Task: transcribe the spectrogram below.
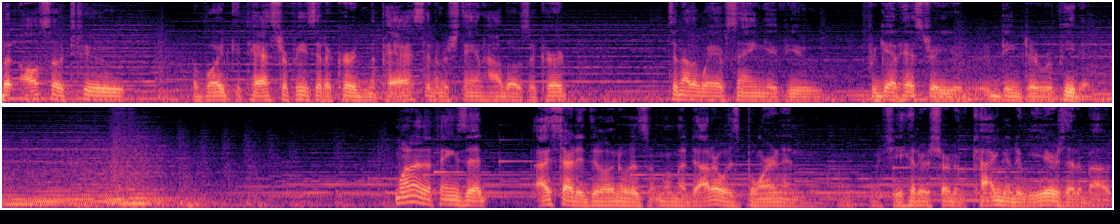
but also to avoid catastrophes that occurred in the past and understand how those occurred. It's another way of saying if you forget history, you're deemed to repeat it. One of the things that I started doing was when my daughter was born and she hit her sort of cognitive years at about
